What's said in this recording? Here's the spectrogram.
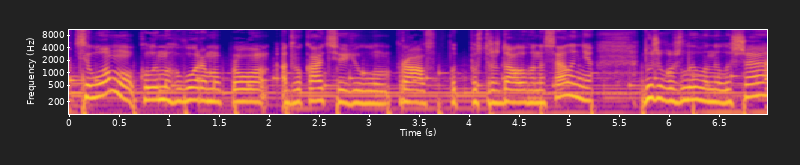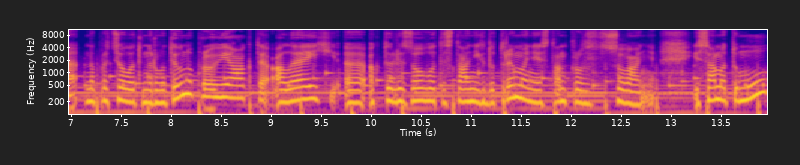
цілому, коли ми говоримо про адвокацію прав постраждалого населення, дуже важливо не лише напрацьовувати нормативно-правові акти, але й е, актуалізовувати стан їх дотримання і стан правозастосування. І саме тому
